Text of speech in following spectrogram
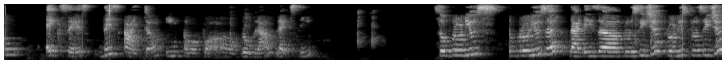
to access this item in our uh, program? Let's see. So produce the producer that is a procedure produce procedure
